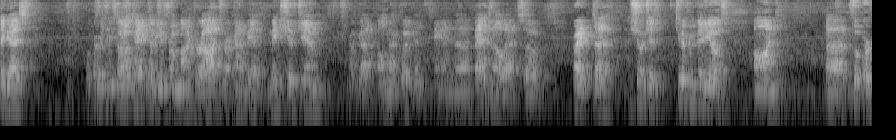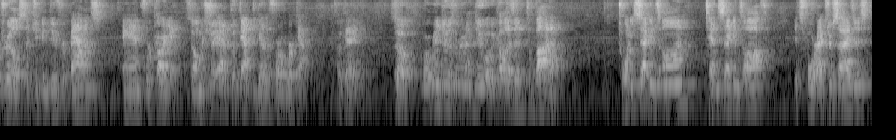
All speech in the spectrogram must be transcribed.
Hey guys, hope everything's going okay. Coming in from my garage where I kind of made a makeshift gym. I've got all my equipment and uh, pads and all that. So, all right, uh, I showed you two different videos on uh, footwork drills that you can do for balance and for cardio. So I'm going to show you how to put that together for a workout. Okay. So what we're going to do is we're going to do what we call as a Tabata. 20 seconds on, 10 seconds off. It's four exercises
